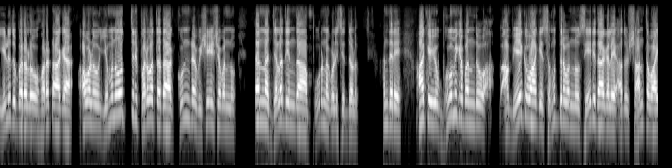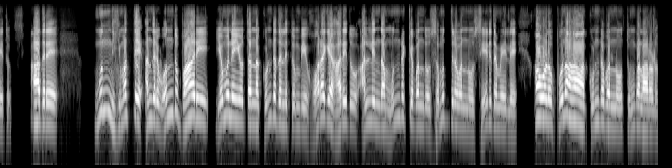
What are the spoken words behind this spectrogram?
ಇಳಿದು ಬರಲು ಹೊರಟಾಗ ಅವಳು ಯಮುನೋತ್ರಿ ಪರ್ವತದ ಕುಂಡ ವಿಶೇಷವನ್ನು ತನ್ನ ಜಲದಿಂದ ಪೂರ್ಣಗೊಳಿಸಿದ್ದಳು. ಅಂದರೆ ಆಕೆಯು ಭೂಮಿಗೆ ಬಂದು ವೇಗವಾಗಿ ಸಮುದ್ರವನ್ನು ಸೇರಿದಾಗಲೇ ಅದು ಶಾಂತವಾಯಿತು. ಆದರೆ ಮುಂದೆ ಮತ್ತೆ ಅಂದರೆ ಒಂದು ಬಾರಿ ಯಮುನೆಯು ತನ್ನ ಕುಂಡದಲ್ಲಿ ತುಂಬಿ ಹೊರಗೆ ಹರಿದು ಅಲ್ಲಿಂದ ಮುಂದಕ್ಕೆ ಬಂದು ಸಮುದ್ರವನ್ನು ಸೇರಿದ ಮೇಲೆ ಅವಳು ಪುನಃ ಕುಂಡವನ್ನು ತುಂಬಲಾರಳು.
